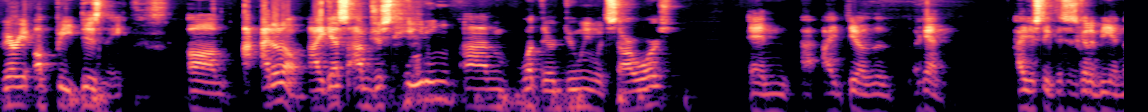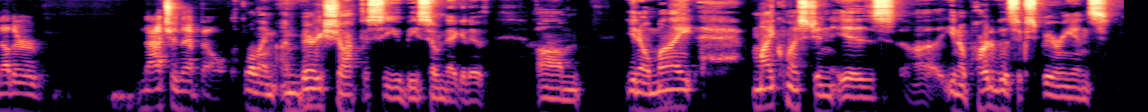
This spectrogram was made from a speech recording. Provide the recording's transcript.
very upbeat Disney. Um, I, I don't know. I guess I'm just hating on what they're doing with Star Wars, and I, I you know, the again, I just think this is going to be another notch in that belt. Well, I'm I'm very shocked to see you be so negative. Um, you know, my my question is, uh, you know, part of this experience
